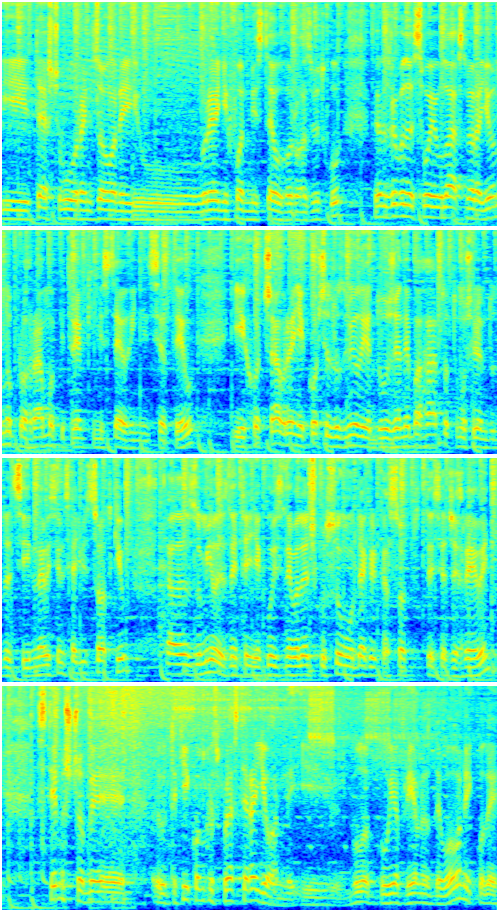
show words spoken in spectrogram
і те, що був організований у районі фонд місцевого розвитку, ми розробили свою власну районну програму підтримки місцевих ініціатив. І хоча в районі коштів зрозуміло є дуже небагато, тому що він дотаційний на 80%, але зуміли знайти якусь невеличку суму декілька сот тисяч гривень з тим, щоб е, такий конкурс провести районний. І було був приємно здивований, коли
